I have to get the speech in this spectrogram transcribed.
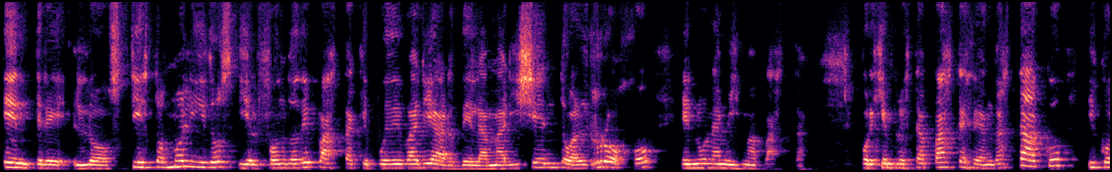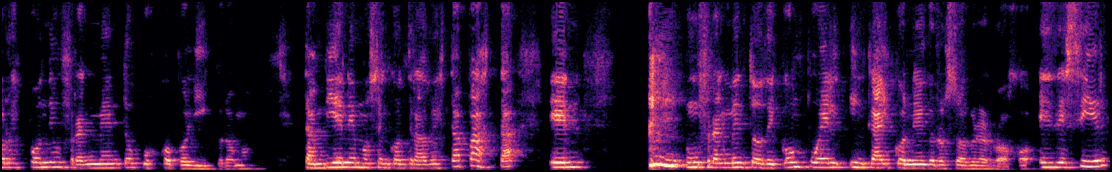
entre los tiestos molidos y el fondo de pasta que puede variar del amarillento al rojo en una misma pasta. Por ejemplo, esta pasta es de angastaco y corresponde a un fragmento cusco polícromo. También hemos encontrado esta pasta en un fragmento de compuel incaico negro sobre rojo. Es decir,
